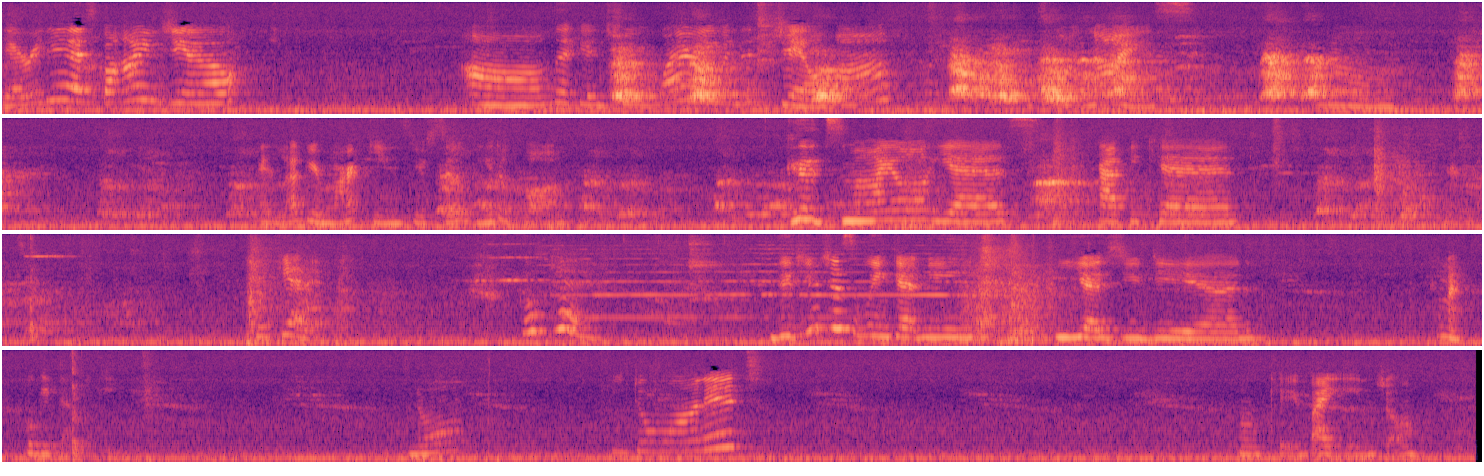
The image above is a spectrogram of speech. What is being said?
There it is behind you. Oh, look at you. Why are you in this jail, huh? It's not nice. Oh. I love your markings. You're so beautiful. Good smile, yes. Happy kid. Go get it. Did you just wink at me? Yes, you did. Come on, go get that cookie. No? You don't want it? Okay, bye, Angel.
